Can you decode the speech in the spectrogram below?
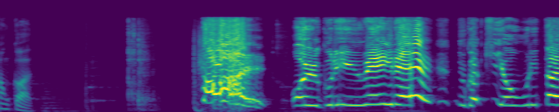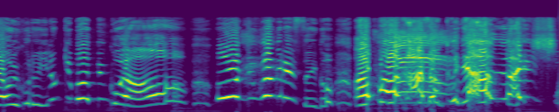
잠깐. 딸! 얼굴이 왜 이래? 누가 귀여운 우리 딸 얼굴을 이렇게 만든 거야? 어, 누가 그랬어 이거? 아빠 가서 그냥 아이씨.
